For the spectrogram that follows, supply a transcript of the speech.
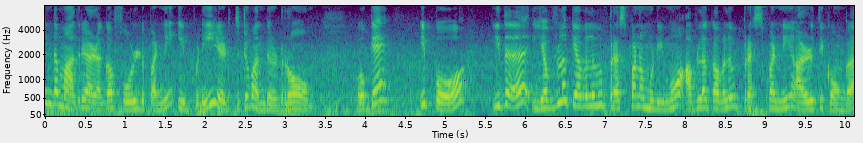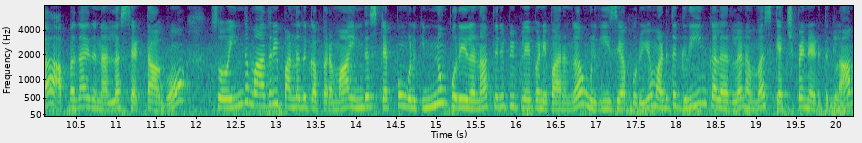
இந்த மாதிரி அழகாக ஃபோல்டு பண்ணி இப்படி எடுத்துகிட்டு வந்துடுறோம். ஓகே இப்போது இதை எவ்வளோக்கு எவ்வளவு ப்ரெஸ் பண்ண முடியுமோ அவ்வளோக்கு அவ்வளவு ப்ரெஸ் பண்ணி அழுத்திக்கோங்க. அப்போ தான் இது நல்லா செட் ஆகும். ஸோ இந்த மாதிரி பண்ணதுக்கப்புறமா இந்த ஸ்டெப் உங்களுக்கு இன்னும் புரியலைன்னா திருப்பி ப்ளே பண்ணி பாருங்கள் உங்களுக்கு ஈஸியாக புரியும். அடுத்து க்ரீன் கலரில் நம்ம ஸ்கெட்ச் பென் எடுத்துக்கலாம்.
